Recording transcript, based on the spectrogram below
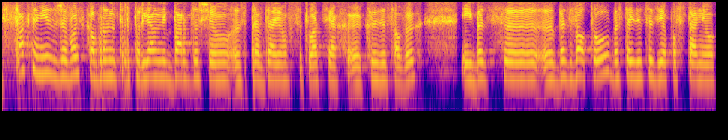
Faktem jest, że Wojska Obrony Terytorialnej bardzo się e, sprawdzają w sytuacjach e, kryzysowych i bez, e, bez wotu, bez tej decyzji o powstaniu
